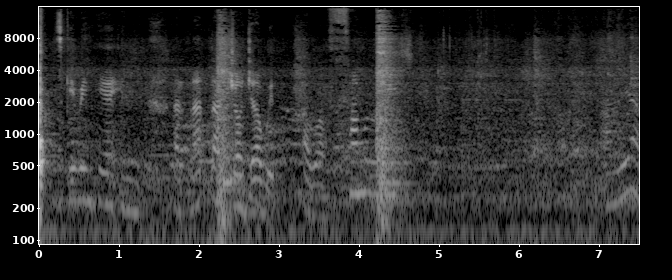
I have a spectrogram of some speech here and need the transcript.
Thanksgiving here in Atlanta, Georgia with our families. And yeah.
